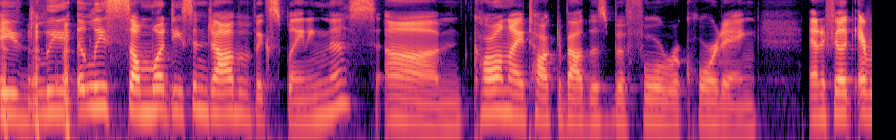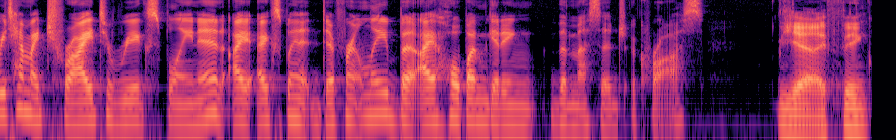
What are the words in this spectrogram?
a le- at least somewhat decent job of explaining this. Um, Carl and I talked about this before recording. And I feel like every time I try to re explain it, I, I explain it differently, but I hope I'm getting the message across. Yeah, I think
